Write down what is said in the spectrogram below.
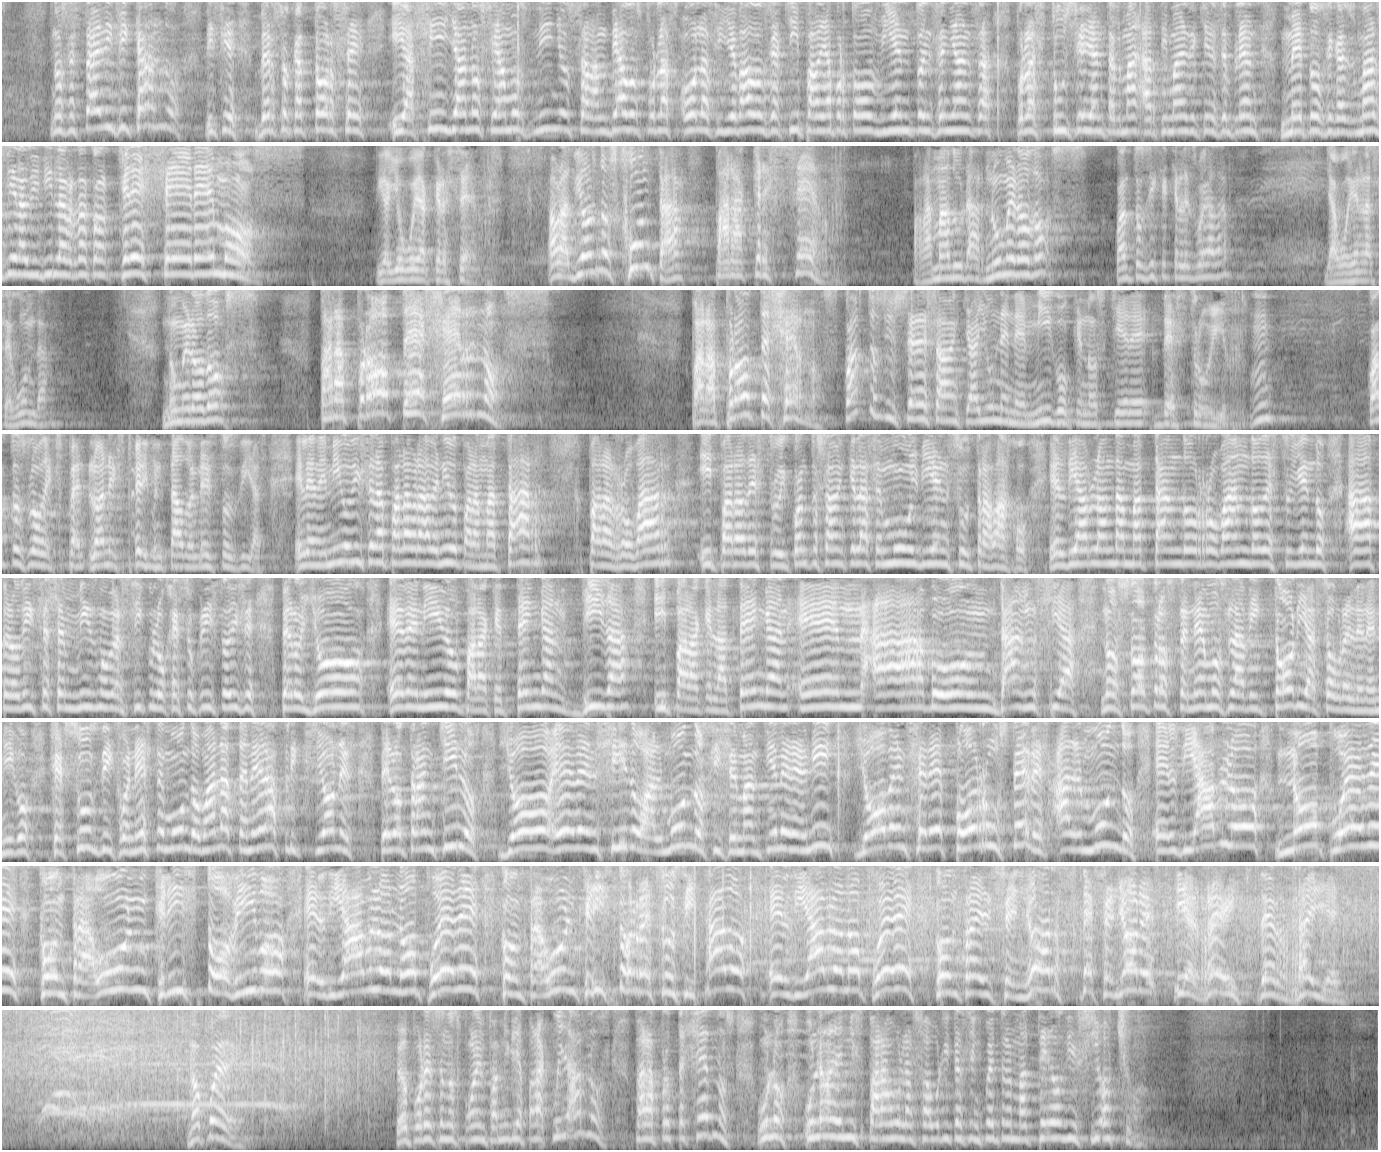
Nos está edificando. Dice verso 14, y así ya no seamos niños zarandeados por las olas y llevados de aquí para allá por todo viento enseñanza, por la astucia y artimañas de quienes emplean métodos engañosos. Más bien al vivir la verdad, creceremos. Diga, yo voy a crecer. Ahora, Dios nos junta para crecer, para madurar. Número dos, ¿cuántos dije que les voy a dar? Ya voy en la segunda. Número dos, para protegernos. Para protegernos. ¿Cuántos de ustedes saben que hay un enemigo que nos quiere destruir? ¿Mm? ¿Cuántos lo, han experimentado en estos días? El enemigo dice la palabra ha venido para matar, para robar y para destruir. ¿Cuántos saben que él hace muy bien su trabajo? El diablo anda matando, robando, destruyendo. Ah, pero dice ese mismo versículo, Jesucristo dice, pero yo he venido para que tengan vida y para que la tengan en abundancia. Nosotros tenemos la victoria sobre el enemigo. Jesús dijo, en este mundo van a tener aflicciones, pero tranquilos, yo he vencido al mundo si se mantienen en mí yo venceré por ustedes al mundo. El diablo no puede contra un Cristo vivo. El diablo no puede contra un Cristo resucitado. El diablo no puede contra el Señor de señores y el Rey de reyes. No puede. Pero por eso nos ponen familia para cuidarnos, para protegernos. Uno, una de mis parábolas favoritas se encuentra en Mateo 18.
